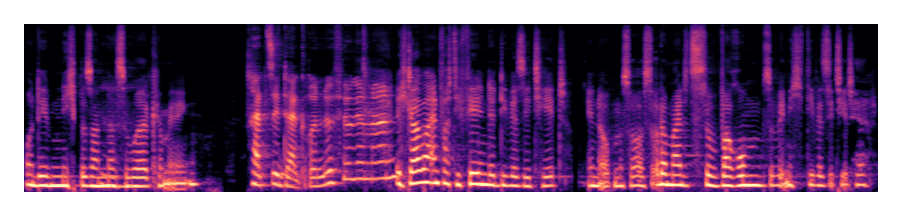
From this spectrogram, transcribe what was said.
und eben nicht besonders mhm. welcoming. Hat sie da Gründe für genannt? Ich glaube einfach die fehlende Diversität in Open Source. Oder meinst du, warum so wenig Diversität herrscht?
